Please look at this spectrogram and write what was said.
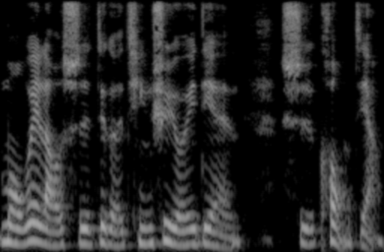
某位老师这个情绪有一点失控，这样。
